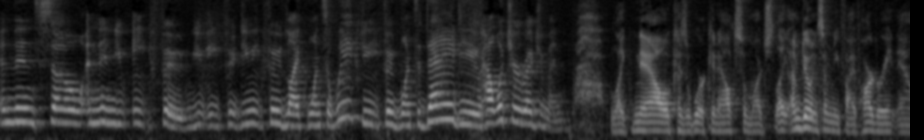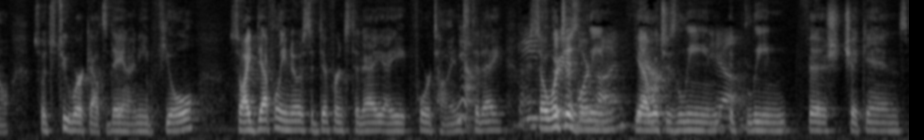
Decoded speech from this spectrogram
And then so and then you eat food. You eat food. Do you eat food like once a week? Do you eat food once a day? Do you how what's your regimen? Like now, because of working out so much, like I'm doing 75 hard right now, so it's two workouts a day, and I need fuel. So I definitely noticed a difference today. I ate four times Yeah. today, He so which three to is four lean. times. Yeah, Yeah. which is lean. Yeah. It's lean fish, chickens,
